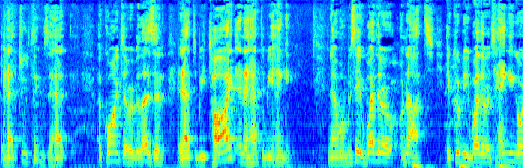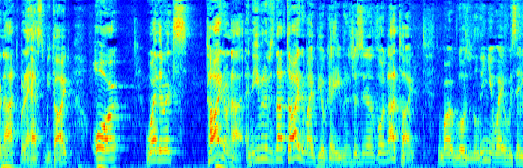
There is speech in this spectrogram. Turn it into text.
it had two things. It had according to Rabbi Lezer, it had to be tied and it had to be hanging. Now, when we say whether or not, it could be whether it's hanging or not, but it has to be tied, or whether it's tied or not. And even if it's not tied, it might be okay. Even if it's just sitting on the floor, not tied. The Gemara goes in the lenient way, and we say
